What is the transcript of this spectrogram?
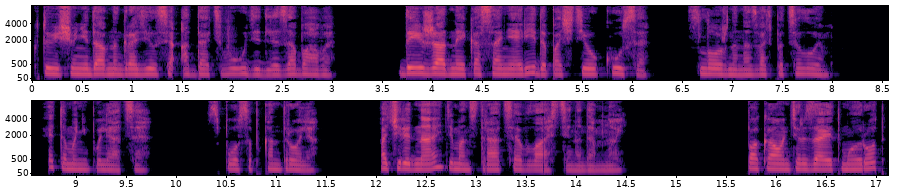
кто еще недавно грозился отдать Вуди для забавы. Да и жадные касания Рида почти укусы, сложно назвать поцелуем. Это манипуляция, способ контроля, очередная демонстрация власти надо мной. Пока он терзает мой рот,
